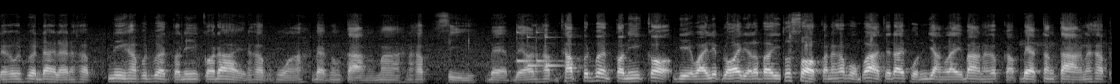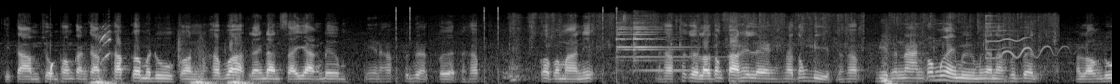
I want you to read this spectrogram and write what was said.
นะครับเพื่อนๆได้แล้วนะครับนี่ครับเพื่อนๆตอนนี้ก็ได้นะครับหัวแบบต่างๆมานะครับสี่แบบแล้วนะครับครับเพื่อนๆตอนนี้ก็ DIY เรียบร้อยเดี๋ยวเราไปทดสอบกันนะครับผมว่าจะได้ผลอย่างไรบ้างนะครับกับแบบต่างๆนะครับติดตามชมพร้อมกันครับครับก็มาดูก่อนนะครับว่าแรงดันสายยางเดิมนี่นะครับเพื่อนๆเปิดนะครับ ก็ประมาณนี้นะครับถ้าเกิดเราต้องการให้แรงเราต้องบีบนะครับบีบนานๆก็เมื่อยมือเหมือนกันนะเพื่อนๆ มาลองดู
